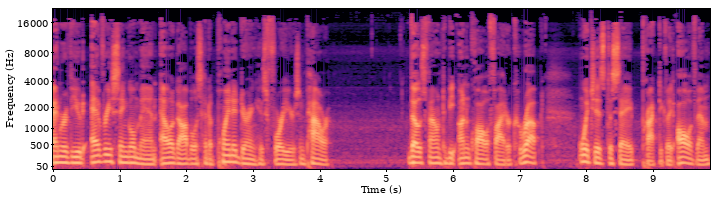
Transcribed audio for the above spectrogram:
and reviewed every single man Elagabalus had appointed during his four years in power. Those found to be unqualified or corrupt, which is to say practically all of them,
